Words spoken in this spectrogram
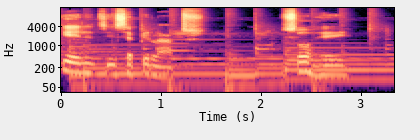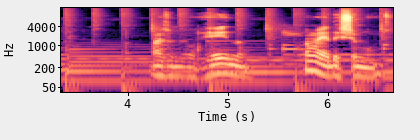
que ele disse a Pilatos: Sou rei mas o meu reino não é deste mundo.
